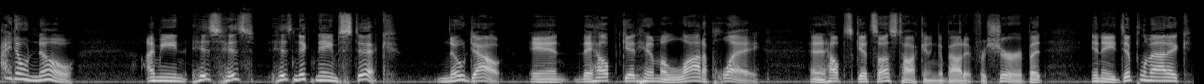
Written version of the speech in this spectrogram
I don't know. I mean his his his nickname stick no doubt and they help get him a lot of play and it helps gets us talking about it for sure. But in a diplomatic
